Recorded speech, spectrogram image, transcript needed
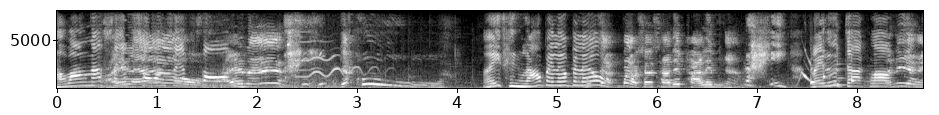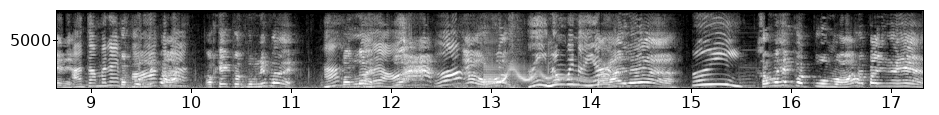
ระวังนะเซฟโซนเซฟโซนไปนะยักคู่ เฮ้ยถึงแล้วไปเร็วไปเร็วรู้จักเปล่าชาชาได้พาเล่นงานเฮ้ยไม่รู้จักหรอกอันนี้ยังไงเนี่ยอาจจะไม่ได้กดปุ่มพาลิฟต์ก็เหรอได้โอเคกดปุ่มลิฟต์เลยฮะกดเลยเหรอว้าเอออ้าวล่วงเฮ้ยลุงไปไหนอะตายเลยอะเฮ้ยเขาไม่ให้กดปุ่มเหรอไปยังไงอะ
